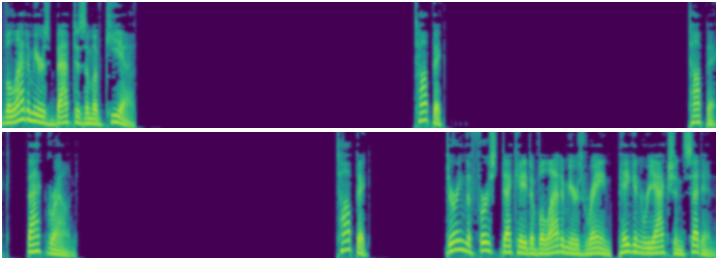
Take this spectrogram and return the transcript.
Vladimir's baptism of Kiev Topic. Topic. Background Topic. During the first decade of Vladimir's reign, pagan reaction set in.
